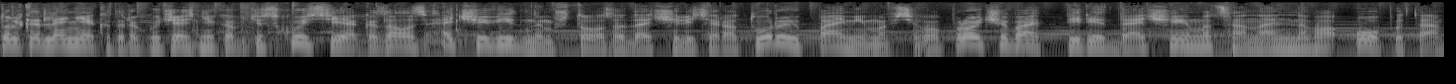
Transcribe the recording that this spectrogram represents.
Только для некоторых участников дискуссии оказалось очевидным, что задача литературы, помимо всего прочего, передача эмоционального опыта.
